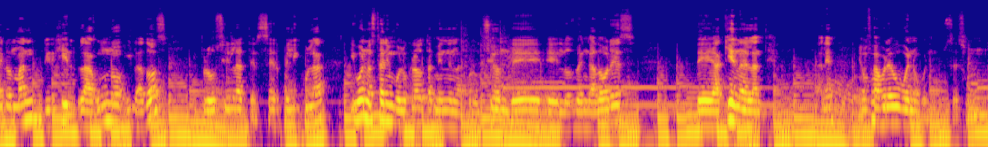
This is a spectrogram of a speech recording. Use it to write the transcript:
Iron Man, dirigir la 1 y la 2 y producir la tercera película y bueno, estar involucrado también en la producción de eh, Los Vengadores de aquí en adelante. ¿vale? John Favreau, bueno, pues es, un,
